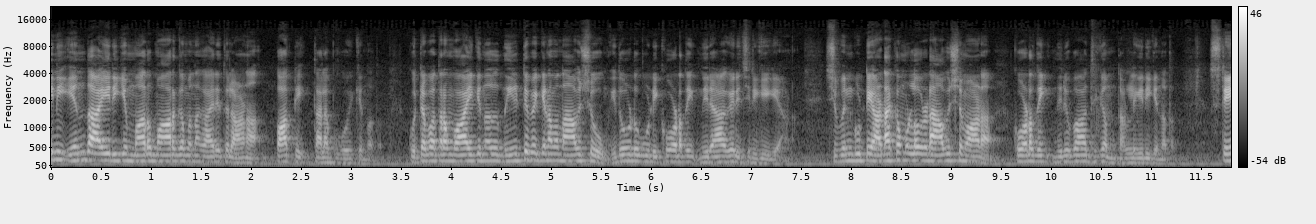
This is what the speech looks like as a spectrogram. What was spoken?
ഇനി എന്തായിരിക്കും മറുമാർഗം എന്ന കാര്യത്തിലാണ് പാർട്ടി തലപുകയ്ക്കുന്നത്. കുറ്റപത്രം വായിക്കുന്നത് നീട്ടിവെക്കണമെന്ന ആവശ്യവും ഇതോടുകൂടി കോടതി നിരാകരിച്ചിരിക്കുകയാണ്. ശിവൻകുട്ടി അടക്കമുള്ളവരുടെ ആവശ്യമാണ് കോടതി നിരുപാധികം തള്ളിയിരിക്കുന്നത്. സ്റ്റേ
